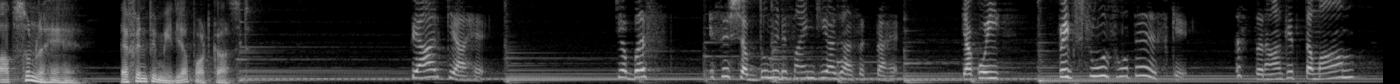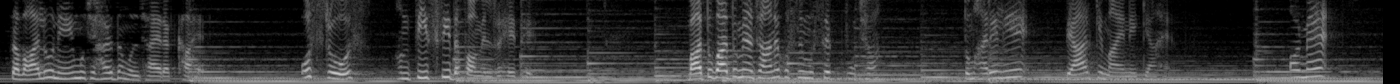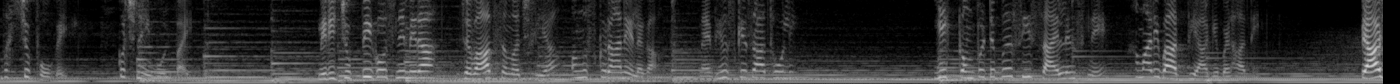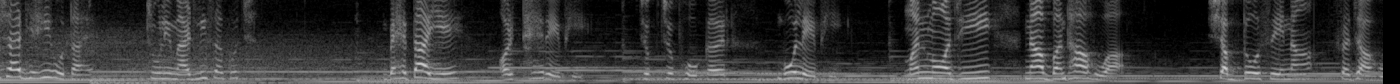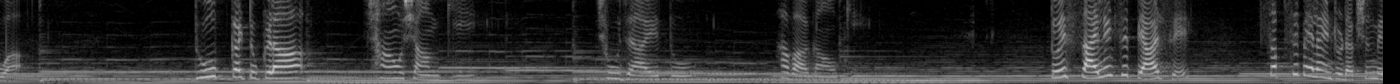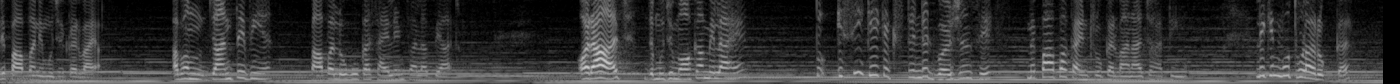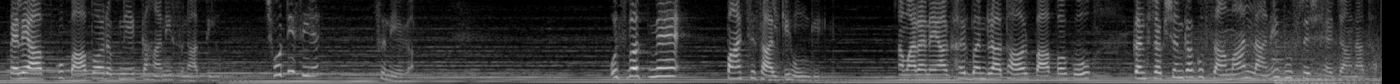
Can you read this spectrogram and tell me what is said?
आप सुन रहे हैं F N P media podcast प्यार क्या है? क्या बस इसे शब्दों में डिफाइन किया जा सकता है? क्या कोई फिक्स्ड रूल्स होते हैं इसके? इस तरह के तमाम सवालों ने मुझे हरदम उलझाए रखा है। उस रोज हम तीसरी दफ़ा मिल रहे थे। बातों बातों में अचानक उसने मुझसे पूछा, तुम्हारे लिए प्यार के मायने क्या हैं? और मैं बस चुप हो गई, कुछ नहीं बोल पाई। मेरी चुप्पी को उसने मेरा जवाब समझ लिया और मुस्कुराने लगा। मैं भी उसके साथ हो ली ये कंफर्टेबल सी साइलेंस ने हमारी बात भी आगे बढ़ा दी। प्यार शायद यही होता है। ट्रूली मैडली सा कुछ। बहता ये और ठहरे भी। चुप चुप होकर बोले भी। मन मौजी ना बंधा हुआ। शब्दों से ना सजा हुआ। धूप का टुकड़ा छाव शाम की। छू जाए तो हवा गाँव की। तो इस साइलेंट से प्यार से सबसे पहला इंट्रोडक्शन मेरे पापा ने मुझे करवाया। अब हम जानते भी हैं, पापा लोगों का साइलेंट वाला प्यार। और आज जब मुझे मौका मिला है तो इसी के एक एक्सटेंडेड वर्जन से मैं पापा का इंट्रो करवाना चाहती हूँ। लेकिन वो थोड़ा रुक कर पहले आपको पापा और अपनी एक कहानी सुनाती हूँ। छोटी सी है, सुनिएगा। उस वक्त मैं पाँच छः साल की होंगी। हमारा नया घर बन रहा था और पापा को कंस्ट्रक्शन का कुछ सामान लाने दूसरे शहर जाना था।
